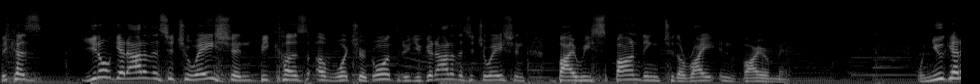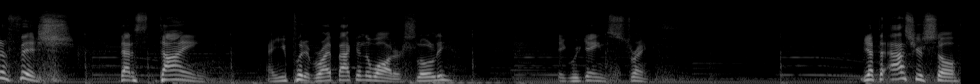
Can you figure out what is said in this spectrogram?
Because you don't get out of the situation because of what you're going through. You get out of the situation by responding to the right environment. When you get a fish that's dying and you put it right back in the water slowly, it regains strength. You have to ask yourself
